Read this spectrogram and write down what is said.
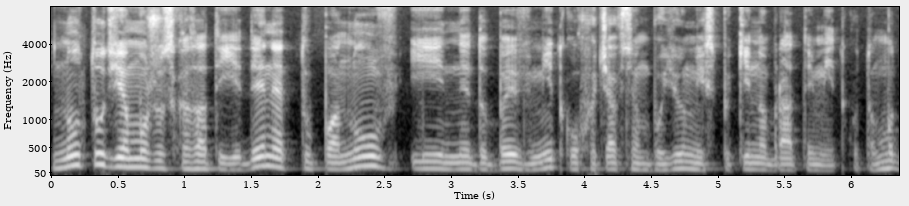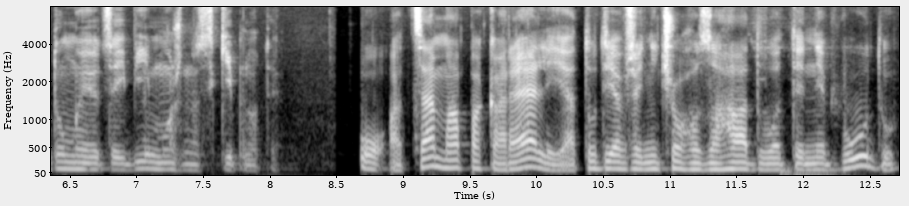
Ну тут я можу сказати єдине, тупанув і не добив мітку, хоча в цьому бою міг спокійно брати мітку. Тому думаю, цей бій можна скіпнути. О, а це мапа Карелія. Тут я вже нічого загадувати не буду.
